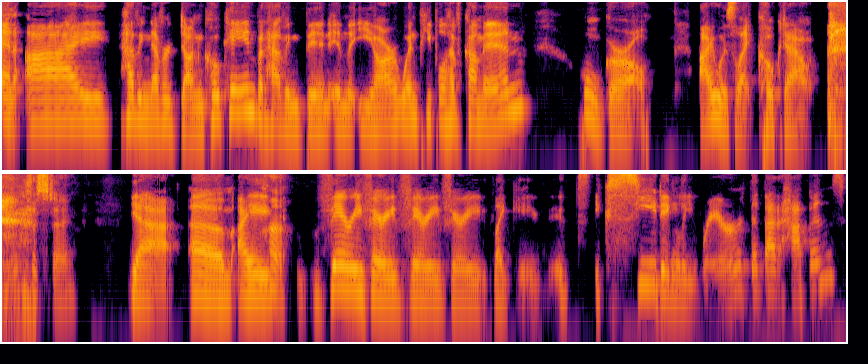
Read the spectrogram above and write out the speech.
and I, having never done cocaine, but having been in the ER when people have come in, oh girl, I was like coked out. Interesting. Yeah. Um, I huh. very, very, very, very like it's exceedingly rare that that happens.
